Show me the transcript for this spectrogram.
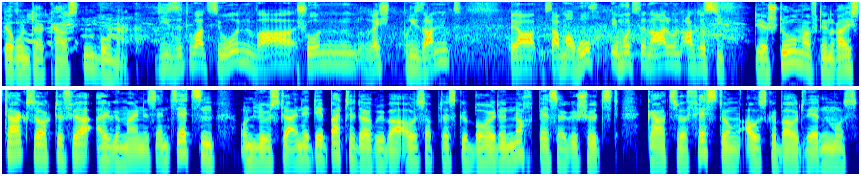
darunter Carsten Bonack. Die Situation war schon recht brisant ja, ich sag mal, hoch emotional und aggressiv. Der Sturm auf den Reichstag sorgte für allgemeines Entsetzen und löste eine Debatte darüber aus, ob das Gebäude noch besser geschützt, gar zur Festung ausgebaut werden muss.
